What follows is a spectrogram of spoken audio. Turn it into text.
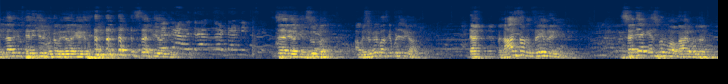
எல்லாருக்கும் தெரிஞ்சது கொண்டு போய். சரி ஓகே சரி ஓகே சூப்பர் அப்ப செப்பரேட் பாஸ்கெட் பிடிச்சிருக்கா டன் இப்ப லாஸ்ட் ஒரு ஃப்ரேம் இருக்கு சரியா கெஸ் பண்ணுவா மேல கொடுத்து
